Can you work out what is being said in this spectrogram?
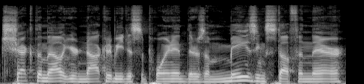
check them out. You're not going to be disappointed. There's amazing stuff in there.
